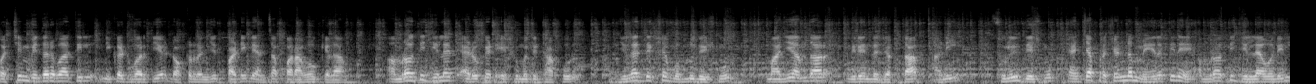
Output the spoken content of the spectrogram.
पश्चिम विदर्भातील निकटवर्तीय डॉक्टर रणजित पाटील यांचा पराभव केला. अमरावती जिल्ह्यात ॲडव्होकेट यशोमती ठाकूर जिल्हाध्यक्ष बबलू देशमुख माजी आमदार वीरेंद्र जगताप आणि सुनील देशमुख यांच्या प्रचंड मेहनतीने अमरावती जिल्ह्यावरील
